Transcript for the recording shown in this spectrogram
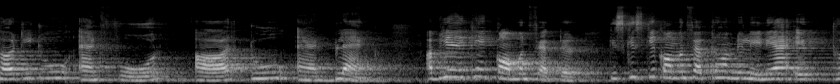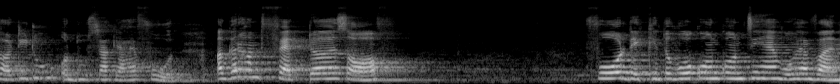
thirty two and four are two and blank अब ये देखें कॉमन फैक्टर किस किस के कॉमन फैक्टर हमने लेने हैं? एक थर्टी टू और दूसरा क्या है? फोर अगर हम फैक्टर्स ऑफ़ फोर देखें तो वो कौन कौन से हैं? वो है वन।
